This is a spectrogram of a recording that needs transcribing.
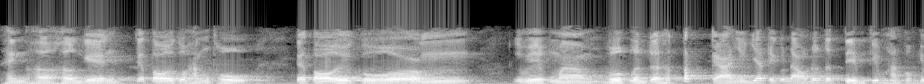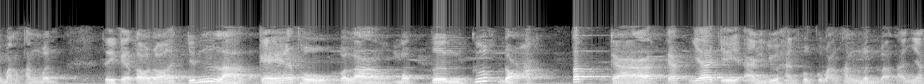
hèn hờ hờn ghen, cái tôi của hận thù, cái tôi của cái việc mà vượt lên trên hết tất cả những giá trị của đạo đức để tìm kiếm hạnh phúc cho bản thân mình, thì cái tôi đó chính là kẻ thù và là một tên cướp đoạt tất cả các giá trị an vui hạnh phúc của bản thân mình và tha nhân.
